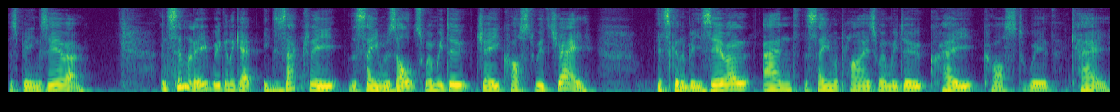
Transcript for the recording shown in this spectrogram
as being 0. And similarly, we're going to get exactly the same results when we do j crossed with j. It's going to be 0, and the same applies when we do k crossed with k.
